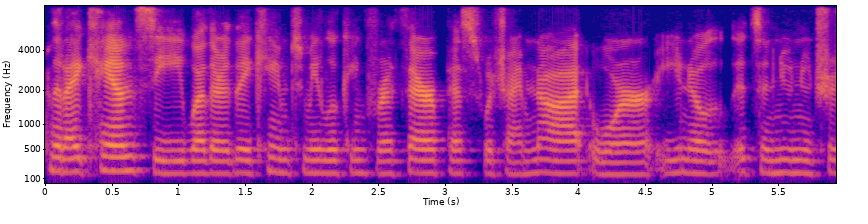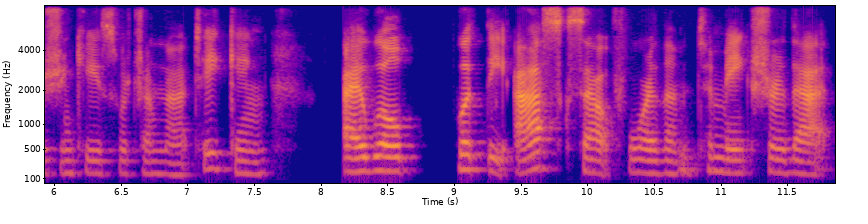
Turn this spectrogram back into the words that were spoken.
that I can see, whether they came to me looking for a therapist, which I'm not, or, you know, it's a new nutrition case, which I'm not taking, I will put the asks out for them to make sure that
